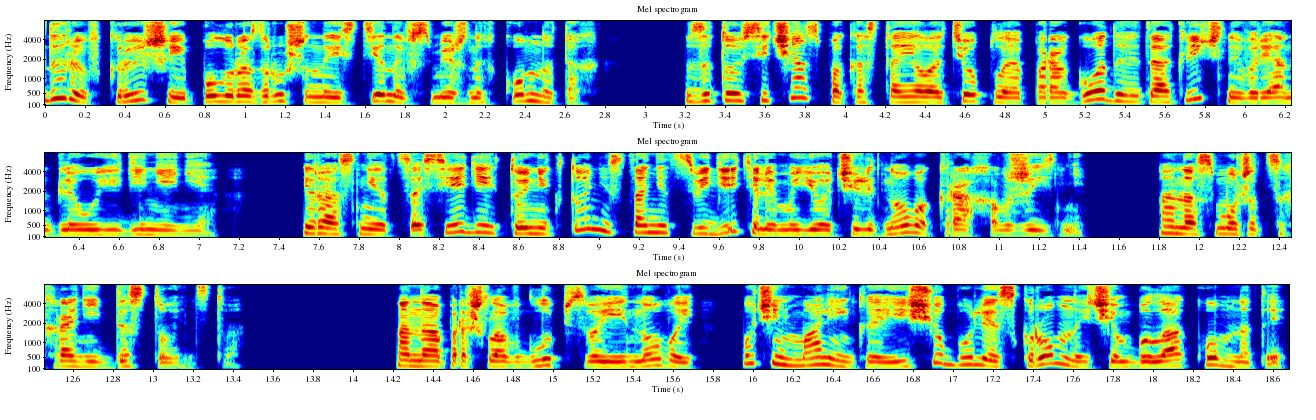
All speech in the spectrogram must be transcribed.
дыры в крыше и полуразрушенные стены в смежных комнатах. Зато сейчас, пока стояла теплая пора года, это отличный вариант для уединения. И раз нет соседей, то никто не станет свидетелем ее очередного краха в жизни. Она сможет сохранить достоинство. Она прошла вглубь своей новой, очень маленькой и еще более скромной, чем была комнаты,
